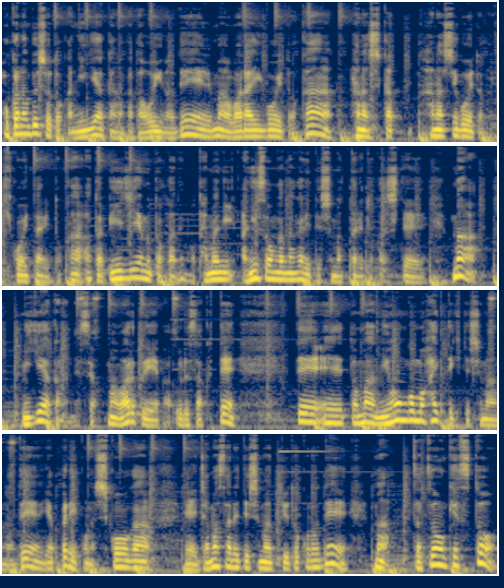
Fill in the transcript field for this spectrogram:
他の部署とか賑やかな方多いので、まあ、笑い声とか話しか話し声とか聞こえたりとかあとは BGM とかでもたまにアニソンが流れてしまったりとかしてまあ賑やかなんですよ、まあ、悪く言えばうるさくてで、えーとまあ、日本語も入ってきてしまうのでやっぱりこの思考が、えー、邪魔されてしまうっていうところで、まあ、雑音を消すと、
